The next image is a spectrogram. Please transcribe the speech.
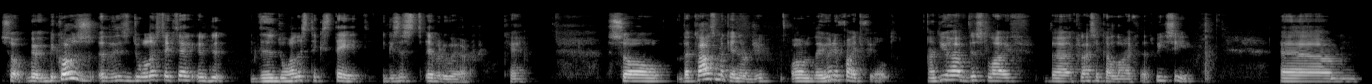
so because this dualistic the dualistic state exists everywhere. Okay, so the cosmic energy or the unified field, and you have this life, the classical life that we see. Um,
